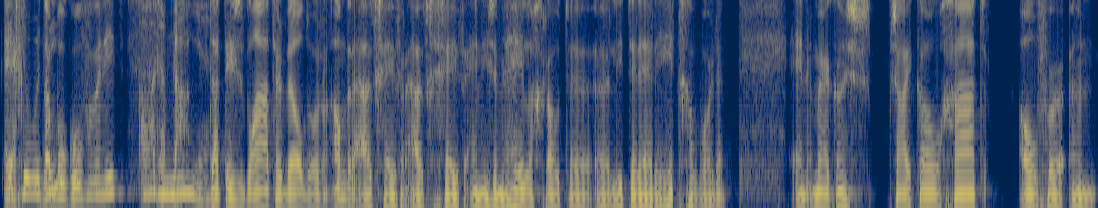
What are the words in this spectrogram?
echt, dat niet. boek hoeven we niet. Oh, dat meen je. Dat is later wel door een andere uitgever uitgegeven en is een hele grote eh, literaire hit geworden. En American Psycho gaat over een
